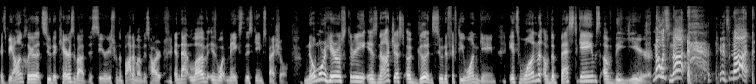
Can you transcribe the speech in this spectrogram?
It's beyond clear that Suda cares about this series from the bottom of his heart, and that love is what makes this game special. No More Heroes 3 is not just a good Suda 51 game, it's one of the best games of the year. No, it's not. It's not.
